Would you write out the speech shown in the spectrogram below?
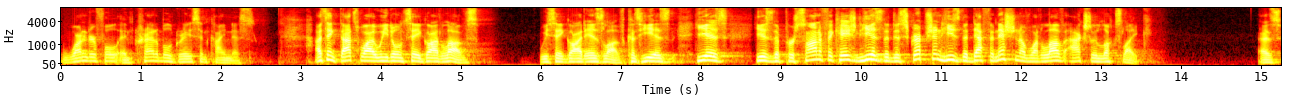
wonderful, incredible grace and kindness. I think that's why we don't say God loves. We say God is love, because he is, he, is, he is the personification, he is the description, he's the definition of what love actually looks like as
